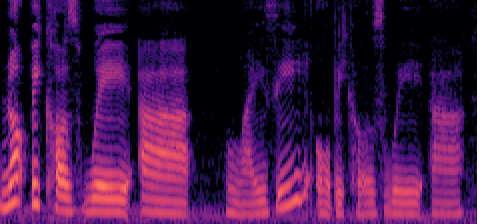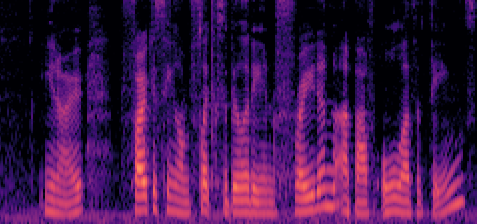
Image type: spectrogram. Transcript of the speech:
not because we are lazy or because we are, you know, focusing on flexibility and freedom above all other things,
